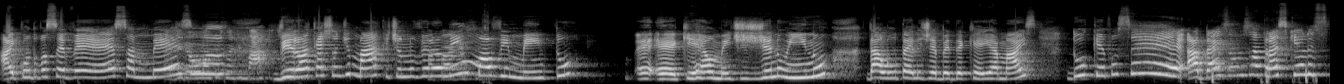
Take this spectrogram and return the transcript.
Aí quando você vê essa mesma virou uma questão de marketing, virou uma questão de marketing não virou nenhum movimento é, é, que realmente genuíno da luta LGBTQIA+, do que você, há 10 anos atrás, que eles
